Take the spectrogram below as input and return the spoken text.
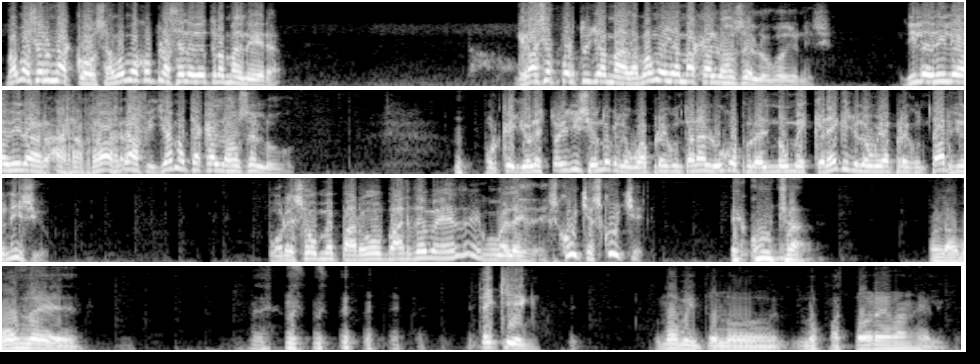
vamos a hacer una cosa, vamos a complacerle de otra manera. Gracias por tu llamada. Vamos a llamar a Carlos José Lugo, Dionisio. Dile, dile, dile a, a Rafa, Rafi, llámate a Carlos José Lugo. Porque yo le estoy diciendo que le voy a preguntar a Lugo, pero él no me cree que yo le voy a preguntar, Dionisio. Por eso me paró par de veces con el escuche, escuche. Escucha. Con la voz de. ¿De quién? ¿Tú no has visto los, los pastores evangélicos?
